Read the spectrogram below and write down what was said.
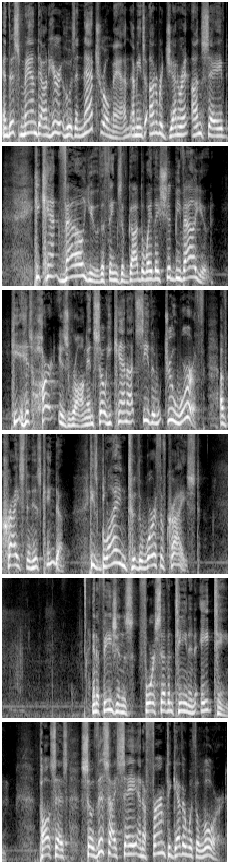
And this man down here who is a natural man, that means unregenerate, unsaved, he can't value the things of God the way they should be valued. He, his heart is wrong, and so he cannot see the true worth of Christ and his kingdom. He's blind to the worth of Christ. In Ephesians 4:17 and 18, Paul says, "So this I say and affirm together with the Lord,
